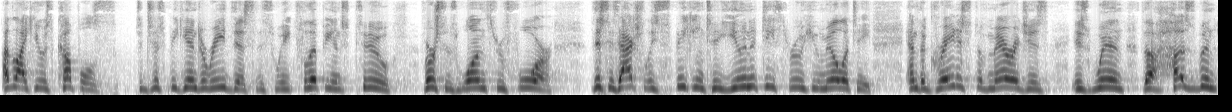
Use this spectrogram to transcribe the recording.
I'd like you as couples to just begin to read this this week Philippians 2, verses 1 through 4. This is actually speaking to unity through humility. And the greatest of marriages is when the husband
